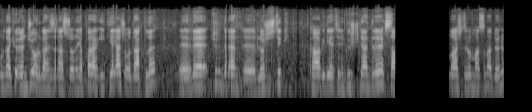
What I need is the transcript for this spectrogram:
buradaki öncü organizasyonu yaparak ihtiyaç odaklı ve tümden lojistik kabiliyetini güçlendirerek ulaştırılmasına dönük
